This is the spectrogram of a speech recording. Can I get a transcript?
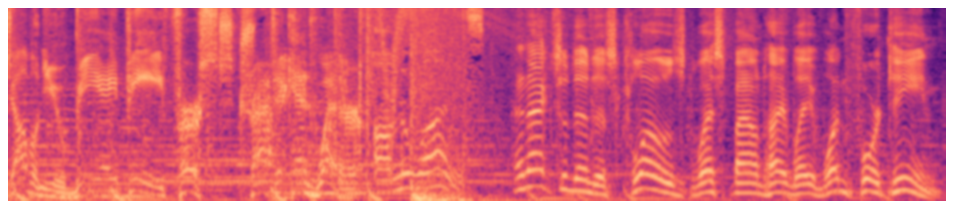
WBAP First Traffic and Weather. On the ones. An accident has closed westbound Highway 114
